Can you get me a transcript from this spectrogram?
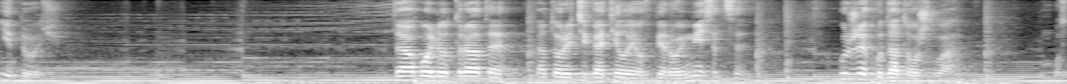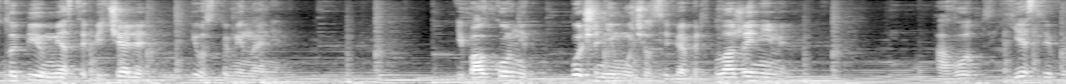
и дочь. Та боль утраты, которая тяготила его в первые месяцы, уже куда-то ушла, уступив место печали и воспоминания. И полковник больше не мучил себя предположениями. А вот если бы...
